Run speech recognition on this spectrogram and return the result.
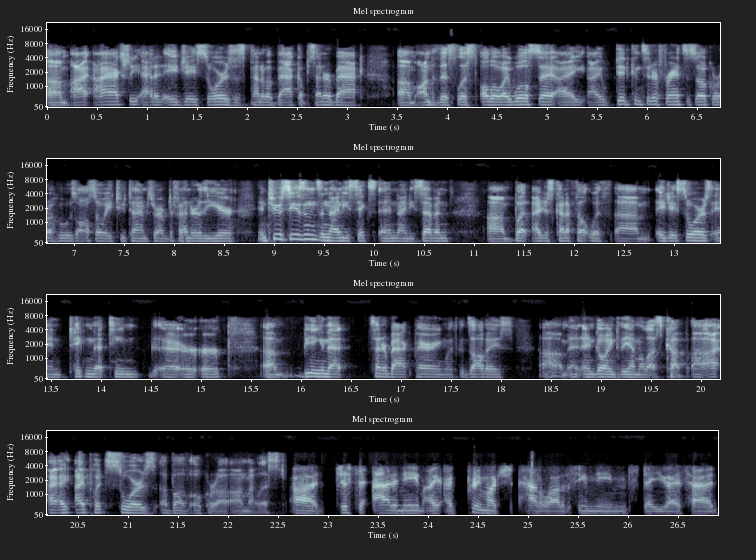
um, I, I, actually added AJ Soares as kind of a backup center back um, onto this list. Although I will say I, I did consider Francis Okoro, who was also a two-time Rev Defender of the Year in two seasons in '96 and '97. Um, but I just kind of felt with um, AJ Soares and taking that team uh, or, or um, being in that center back pairing with Gonçalves um, and, and, going to the MLS Cup. Uh, I, I put Soares above Okoro on my list. Uh, just to add a name, I, I, pretty much had a lot of the same names that you guys had.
